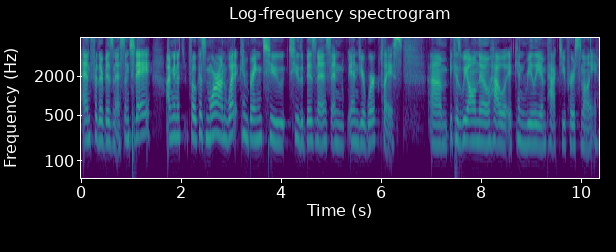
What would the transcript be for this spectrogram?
and for their business. And today, I'm going to focus more on what it can bring to, to the business and, and your workplace, um, because we all know how it can really impact you personally.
